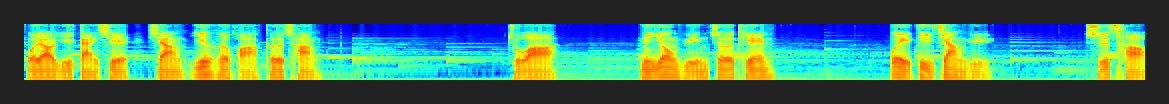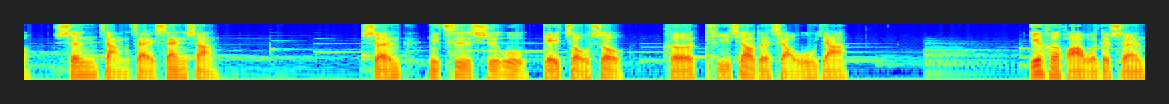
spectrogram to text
我要以感谢向耶和华歌唱。主啊，你用云遮天。为地降雨，使草生长在山上。神，你赐食物给走兽和啼叫的小乌鸦。耶和华我的神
